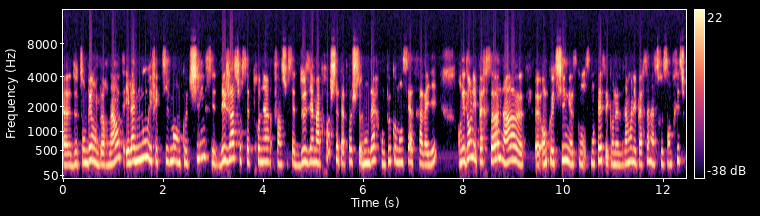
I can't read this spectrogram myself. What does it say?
euh, de tomber en burn-out. Et là, nous, effectivement, en coaching, c'est déjà sur cette première, enfin sur cette deuxième approche, cette approche secondaire qu'on peut commencer à travailler. En aidant les personnes à, euh, en coaching, ce qu'on ce qu'on fait, c'est qu'on aide vraiment les personnes à se recentrer sur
